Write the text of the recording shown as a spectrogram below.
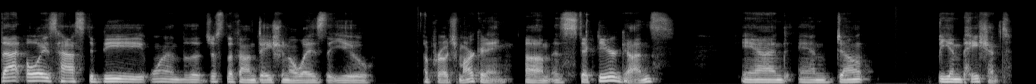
that always has to be one of the just the foundational ways that you approach marketing um, is stick to your guns and and don't be impatient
